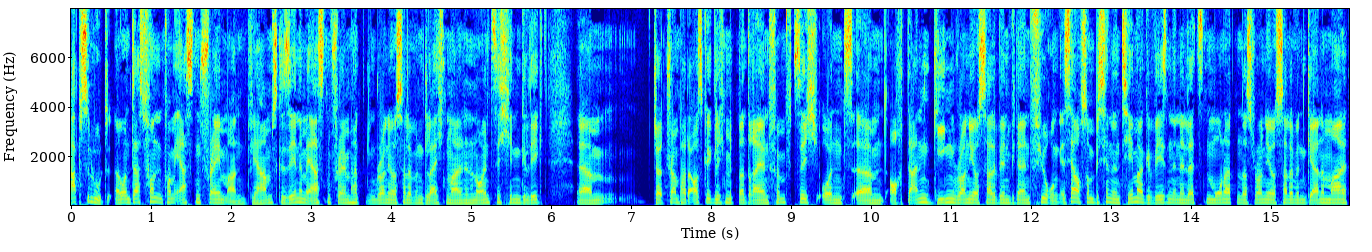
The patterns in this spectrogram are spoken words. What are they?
Absolut. Und das von, vom ersten Frame an. Wir haben es gesehen, im ersten Frame hat Ronnie O'Sullivan gleich mal eine 90 hingelegt. Ähm, Judd Trump hat ausgeglichen mit einer 53 und ähm, auch dann ging Ronnie O'Sullivan wieder in Führung. Ist ja auch so ein bisschen ein Thema gewesen in den letzten Monaten, dass Ronnie O'Sullivan gerne mal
